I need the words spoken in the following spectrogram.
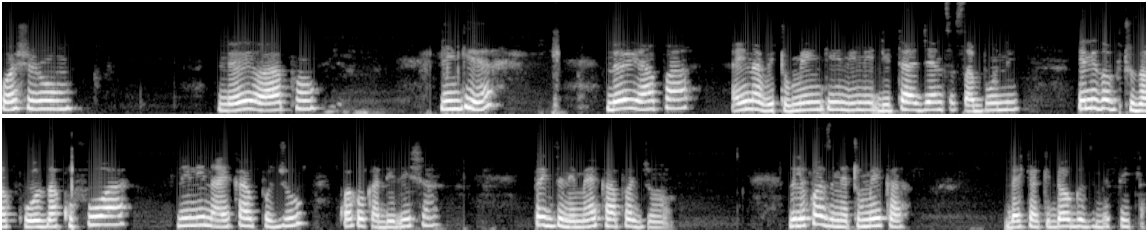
washroom ndio hiyo hapo. Niingie ndio hiyo hapa. Haina vitu mingi. Nini? Detergents sabuni. Yani hizo vitu za kuuza kufua. Nini? Naweka hapo juu. Kwako kadirisha. Pegs nimeweka hapa juu. Zilikuwa zimetumika. Dakika kidogo zimepita.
